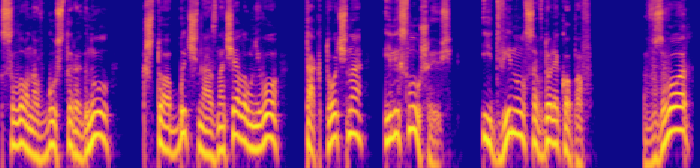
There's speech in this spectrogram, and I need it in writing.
Слонов густо рыгнул, что обычно означало у него «так точно» или «слушаюсь», и двинулся вдоль окопов. «Взвод!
